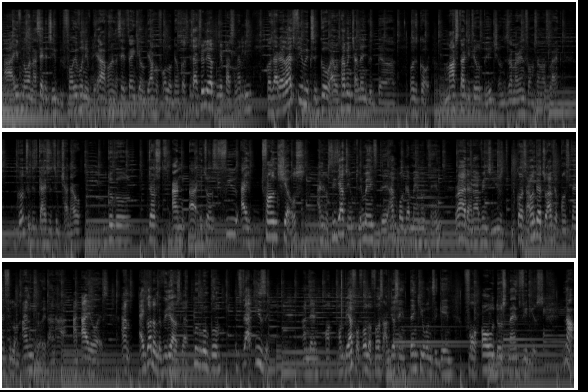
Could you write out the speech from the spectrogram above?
Uh, if no one has said it to you before, even if they have, I want to say thank you on behalf of all of them because it has really helped me personally. Because I realized a few weeks ago I was having challenge with the what's called master detail page on Xamarin Forms, and I was like, go to this guy's YouTube channel, Google just and uh, it was few I found shells and it was easier to implement the hamburger menu thing rather than having to use because I wanted to have a constant feel on Android and uh, and iOS and I got on the video I was like boom boom boom it's that easy And then on, on behalf of all of us, I'm just saying thank you once again for all those nice videos. Now,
